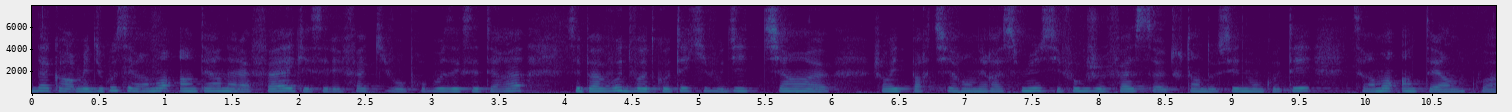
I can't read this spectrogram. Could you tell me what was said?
D'accord, mais du coup c'est vraiment interne à la fac et c'est les facs qui vous proposent etc. C'est pas vous de votre côté qui vous dites tiens euh, j'ai envie de partir en Erasmus, il faut que je fasse euh, tout un dossier de mon côté. C'est vraiment interne quoi.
